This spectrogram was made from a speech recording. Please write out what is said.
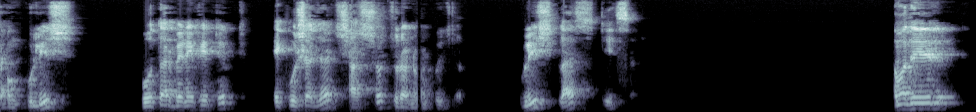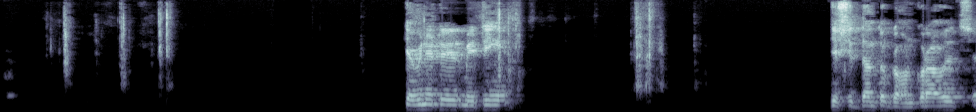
এবং পুলিশ বোথ আর বেনিফিটেড একুশ হাজার সাতশো চুরানব্বই জন। পুলিশ প্লাস টিএসআর। আমাদের ক্যাবিনেটের মিটিং যে সিদ্ধান্ত গ্রহণ করা হয়েছে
